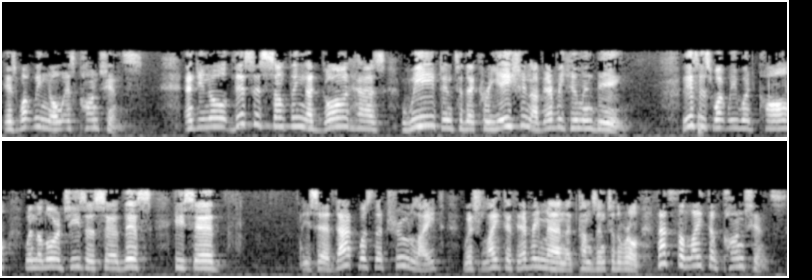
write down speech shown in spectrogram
is what we know as conscience. And you know, this is something that God has weaved into the creation of every human being. This is what we would call, when the Lord Jesus said this, He said, he said, That was the true light which lighteth every man that comes into the world. That's the light of conscience.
